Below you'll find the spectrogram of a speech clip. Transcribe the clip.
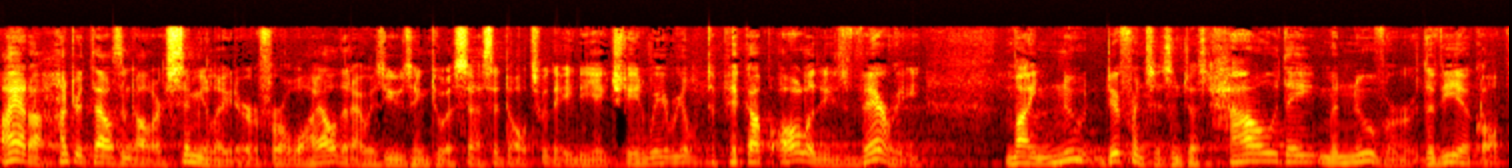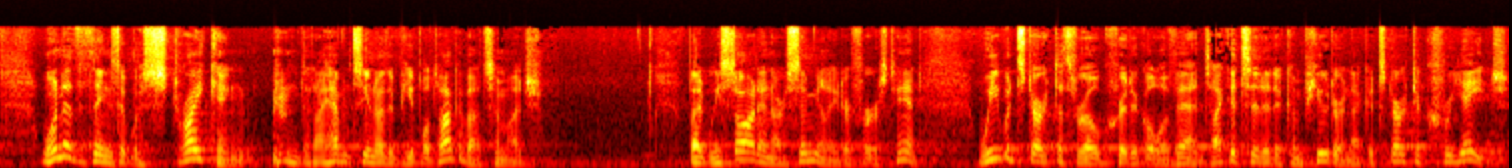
I had a $100,000 simulator for a while that I was using to assess adults with ADHD, and we were able to pick up all of these very minute differences in just how they maneuver the vehicle. One of the things that was striking that I haven't seen other people talk about so much, but we saw it in our simulator firsthand, we would start to throw critical events. I could sit at a computer and I could start to create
